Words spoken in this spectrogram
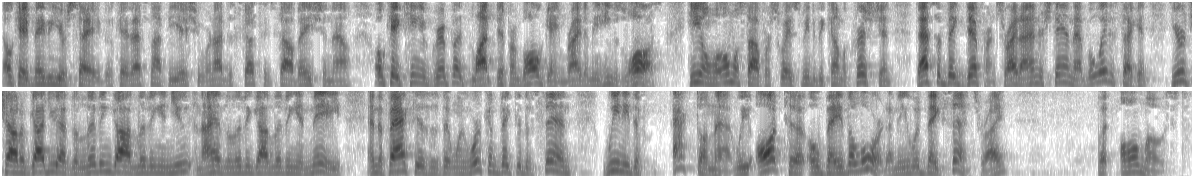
Okay, maybe you're saved. Okay, that's not the issue. We're not discussing salvation now. Okay, King Agrippa, a lot different ball game, right? I mean, he was lost. He almost out persuades me to become a Christian. That's a big difference, right? I understand that. But wait a second. You're a child of God. You have the living God living in you, and I have the living God living in me. And the fact is, is that when we're convicted of sin, we need to act on that. We ought to obey the Lord. I mean, it would make sense, right? But almost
